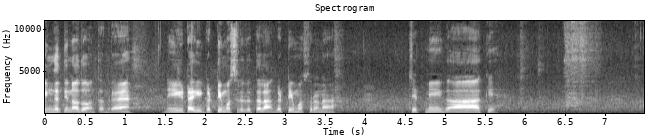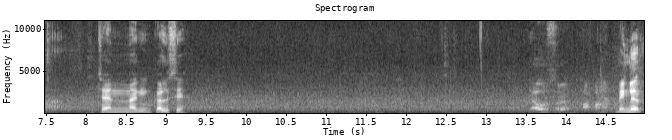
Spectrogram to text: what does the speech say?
ಹೆಂಗೆ ತಿನ್ನೋದು ಅಂತಂದರೆ, ನೀಟಾಗಿ ಗಟ್ಟಿ ಮೊಸರು ಇರುತ್ತಲ್ಲ, ಗಟ್ಟಿ ಮೊಸರನ್ನ ಚಟ್ನಿಗೆ ಹಾಕಿ, ಚೆನ್ನಾಗಿ ಹಿಂಗೆ ಕಲಸಿ ಬೆಂಗಳೂರು.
